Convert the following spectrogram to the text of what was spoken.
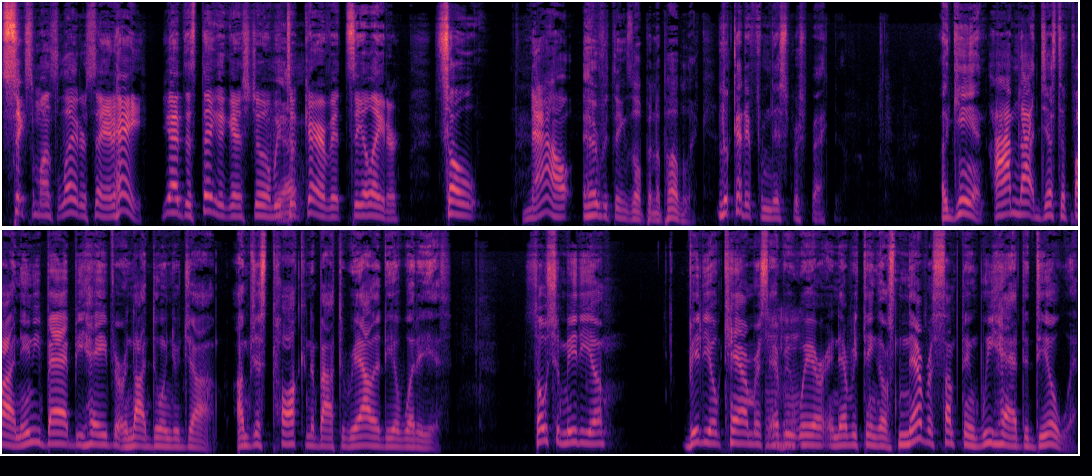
six months later saying, Hey, you had this thing against you and we Yeah. took care of it. See you later. So Now everything's open to public. look at it from this perspective. Again, I'm not justifying any bad behavior or not doing your job. I'm just talking about the reality of what it is. Social media, video cameras Mm-hmm. everywhere, and everything else, never something we had to deal with.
